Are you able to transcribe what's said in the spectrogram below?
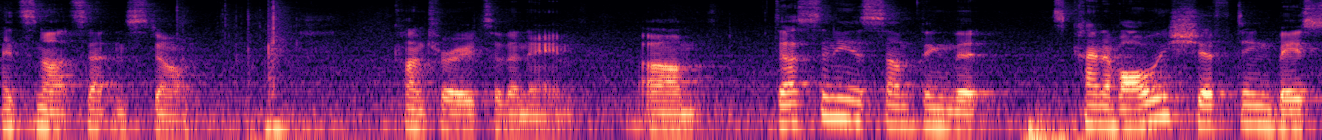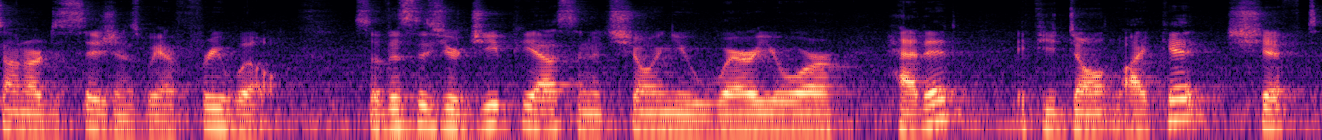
it's not set in stone, contrary to the name. Um, Destiny is something that it's kind of always shifting based on our decisions. We have free will. So this is your GPS and it's showing you where you're headed. If you don't like it, shift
